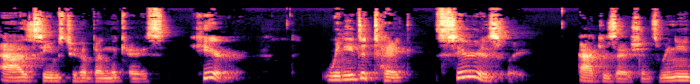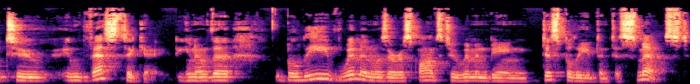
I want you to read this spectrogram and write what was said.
as seems to have been the case here. We need to take seriously accusations. We need to investigate. You know, the believe women was a response to women being disbelieved and dismissed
